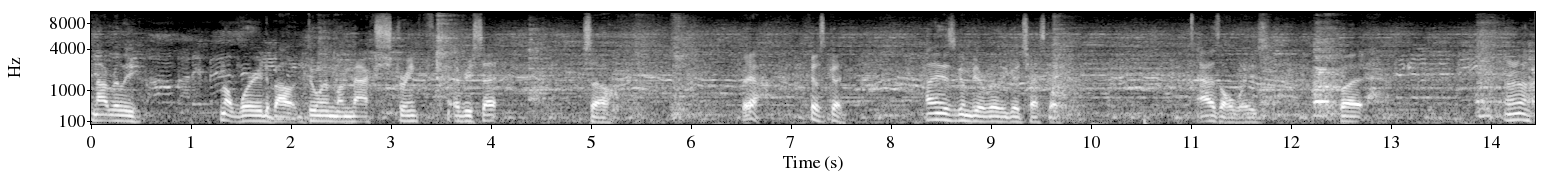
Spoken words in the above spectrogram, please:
Not really, I'm not worried about doing my max strength every set. So, yeah, feels good. I think this is gonna be a really good chest day, as always. But I don't know.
